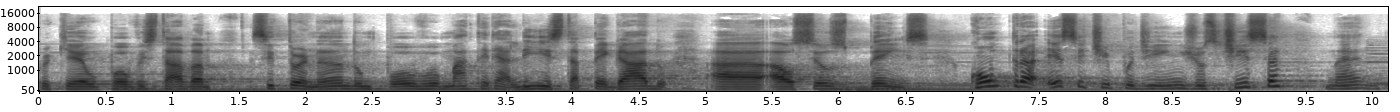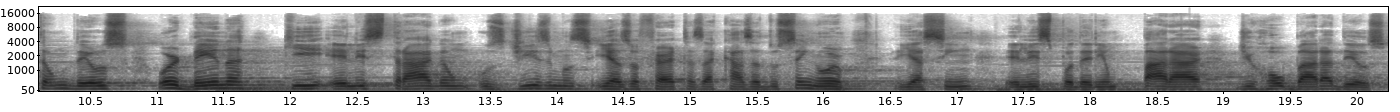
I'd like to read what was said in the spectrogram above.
porque o povo estava se tornando um povo materialista, apegado a, aos seus bens. Contra esse tipo de injustiça, né? Então Deus ordena que eles tragam os dízimos e as ofertas à casa do Senhor, e assim eles poderiam parar de roubar a Deus.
